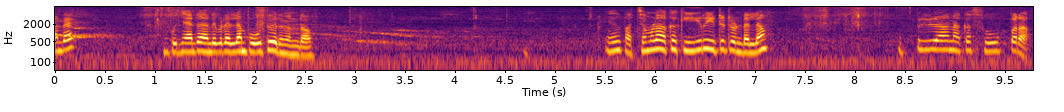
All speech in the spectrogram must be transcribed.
അതെ. കുഞ്ഞായിട്ട് കണ്ട് ഇവിടെ എല്ലാം പൂത്ത് വരുന്നുണ്ടോ? ഇത് പച്ചമുളകൊക്കെ കീറി ഇട്ടിട്ടുണ്ടല്ലോ ഉപ്പിലിടാനൊക്കെ സൂപ്പറാണ്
